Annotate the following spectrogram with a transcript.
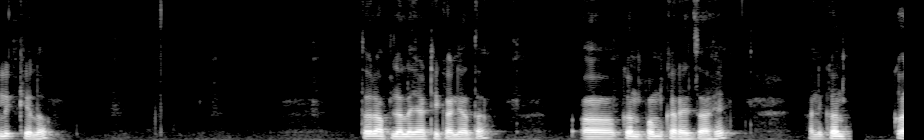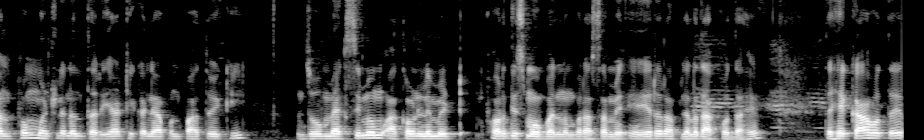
क्लिक केलं. तर आपल्याला या ठिकाणी आता कन्फर्म करायचं आहे. आणि कन कन्फर्म म्हटल्यानंतर या ठिकाणी आपण पाहतो आहे की जो maximum account limit for this mobile number असा मे एरर आपल्याला दाखवत आहे. तर हे का होतं आहे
